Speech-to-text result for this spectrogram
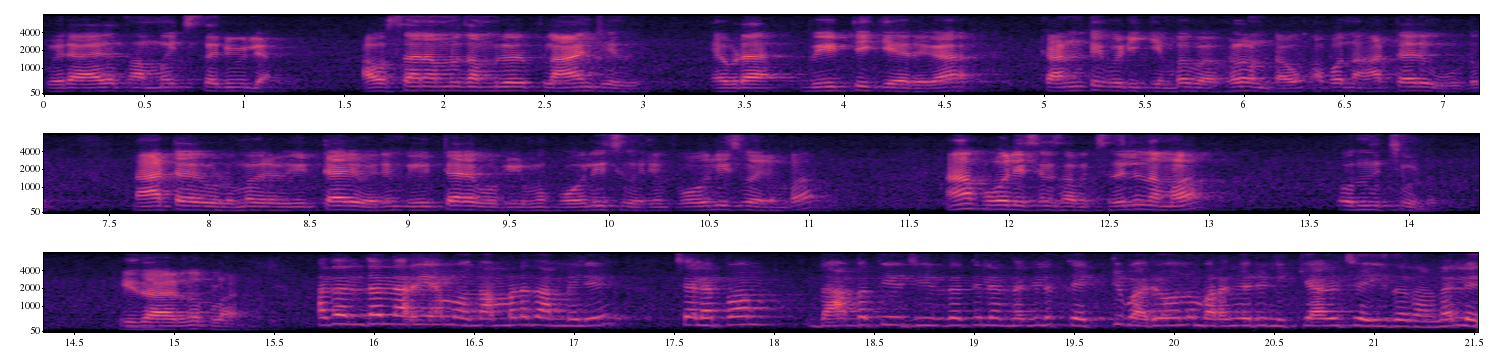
ഇവരാരും സമ്മതിച്ച് തരൂല. അവസാനം നമ്മൾ തമ്മിലൊരു പ്ലാൻ ചെയ്തു. എവിടെ വീട്ടിൽ കയറുക കണ്ടു പിടിക്കുമ്പോൾ ബഹളം ഉണ്ടാവും. അപ്പോൾ നാട്ടുകാർ കൂടും. നാട്ടുകാർ കൂടുമ്പോൾ ഒരു വീട്ടുകാർ വരും വീട്ടുകാരെ കൂട്ടിക്കുമ്പോൾ പോലീസ് വരും പോലീസ് വരുമ്പോൾ ആ പോലീസിനെ സംബന്ധിച്ചതിൽ നമ്മൾ ഒന്നിച്ചു വിടും. ഇതായിരുന്നു പ്ലാൻ അതെന്താണെന്നറിയാമോ നമ്മൾ തമ്മിൽ ചിലപ്പം ദാമ്പത്യ ജീവിതത്തിൽ എന്തെങ്കിലും തെറ്റ് വരുമോ പറഞ്ഞൊരു നിക്കാഹ് ചെയ്തതാണ് അല്ലേ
